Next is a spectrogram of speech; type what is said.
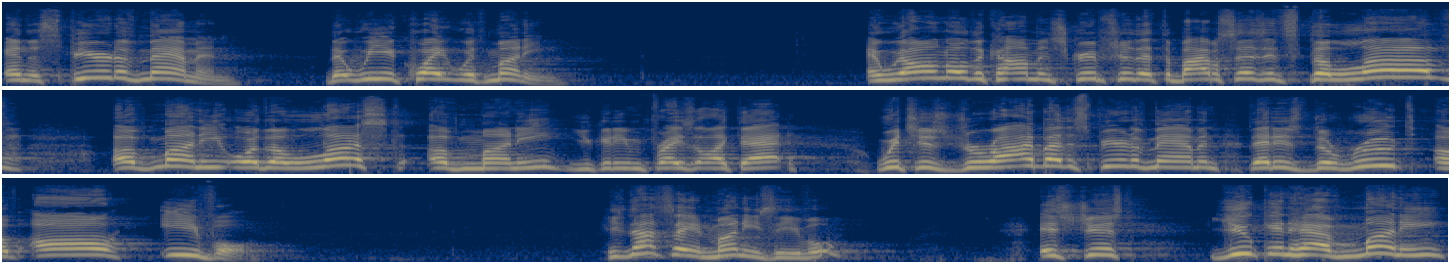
and the Spirit of mammon that we equate with money. And we all know the common scripture that the Bible says it's the love of money or the lust of money, you could even phrase it like that, which is derived by the spirit of mammon, that is the root of all evil. He's not saying money's evil. It's just you can have money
